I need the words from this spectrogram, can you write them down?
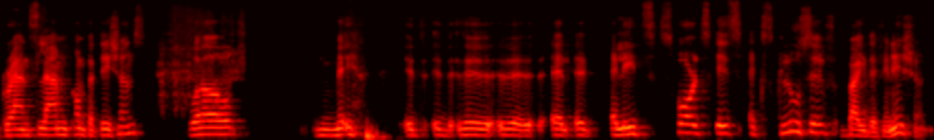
Grand Slam competitions? Well, may, it, it, the- the el- el- elite sports is exclusive by definition.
